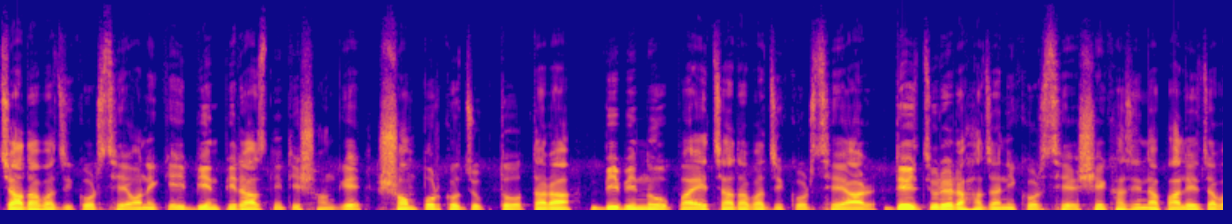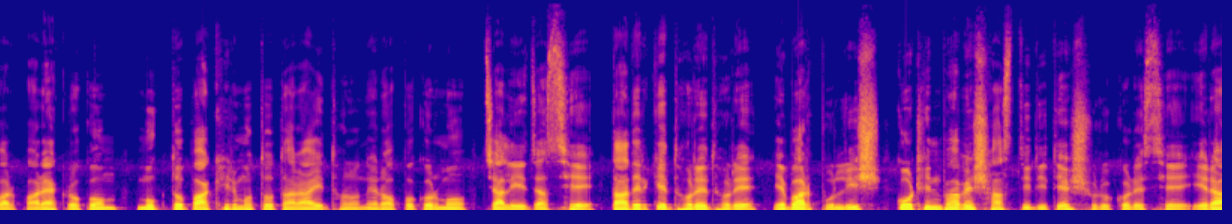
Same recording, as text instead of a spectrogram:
চাঁদাবাজি করছে অনেকেই। বিএনপি রাজনীতির সঙ্গে সম্পর্কযুক্ত। তারা বিভিন্ন উপায়ে চাঁদাবাজি করছে আর দেশজুড়ে রাহাজানি করছে। শেখ হাসিনা পালিয়ে যাবার পর একরকম মুক্ত পাখির মতো তারা এই ধরনের অপকর্ম চালিয়ে যাচ্ছে। তাদেরকে ধরে ধরে এবার পুলিশ কঠিনভাবে শাস্তি দিতে শুরু করেছে। এরা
